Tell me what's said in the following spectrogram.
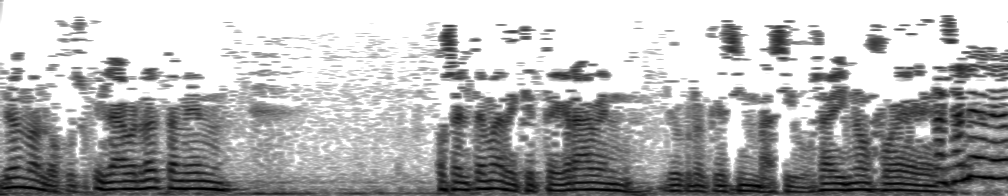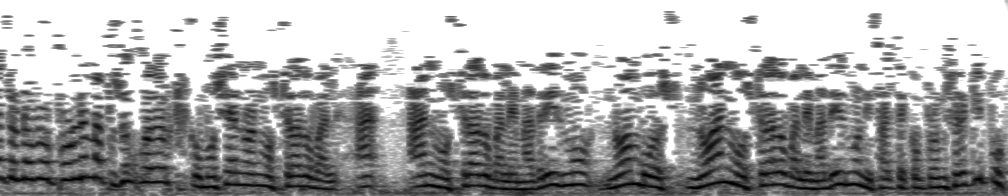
yo no lo juzgo. Y la verdad también, o sea, el tema de que te graben, yo creo que es invasivo. O sea, y no fue. La salida de Nato no hubo problema, pues un jugador que como sea no han mostrado ha- han mostrado valemadrismo, no ambos no han mostrado valemadrismo ni falta de compromiso al equipo.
